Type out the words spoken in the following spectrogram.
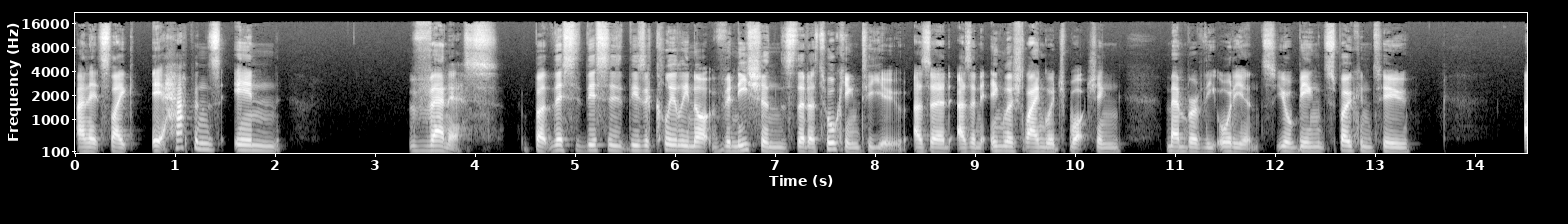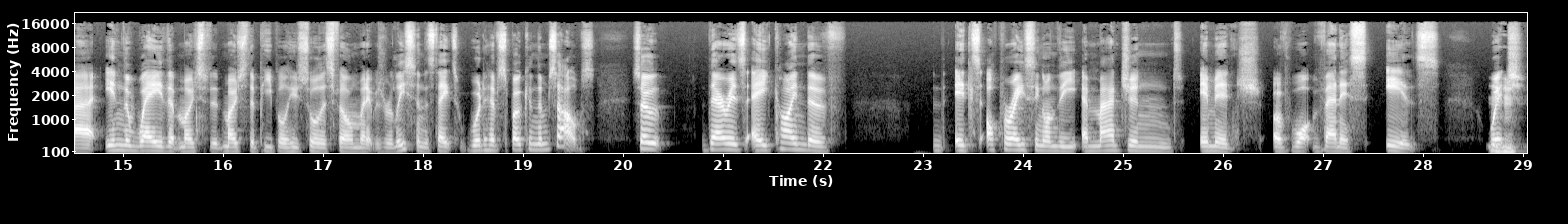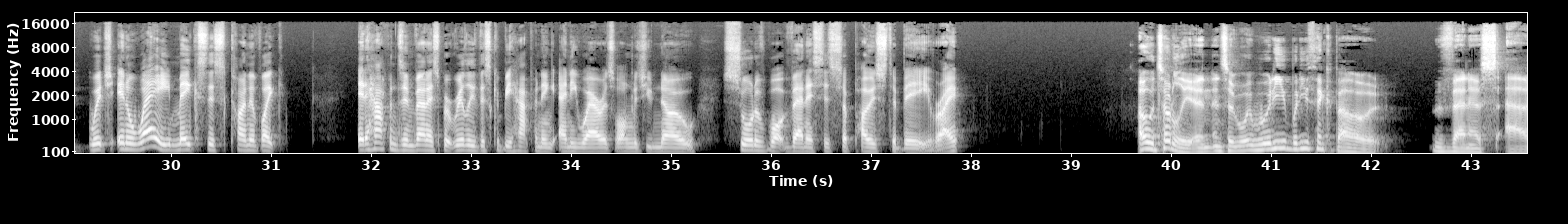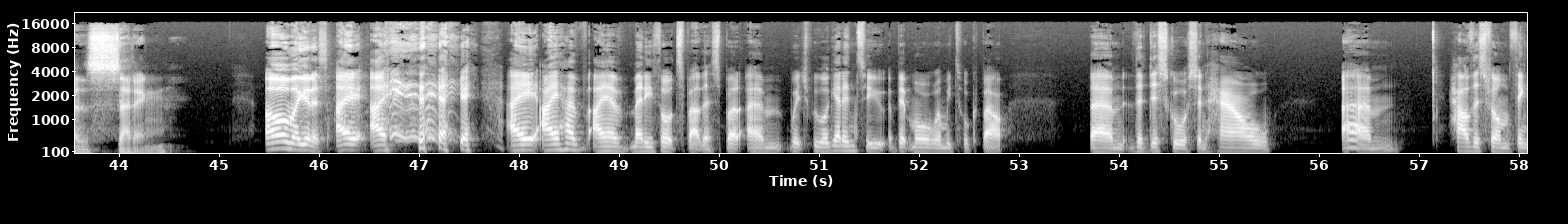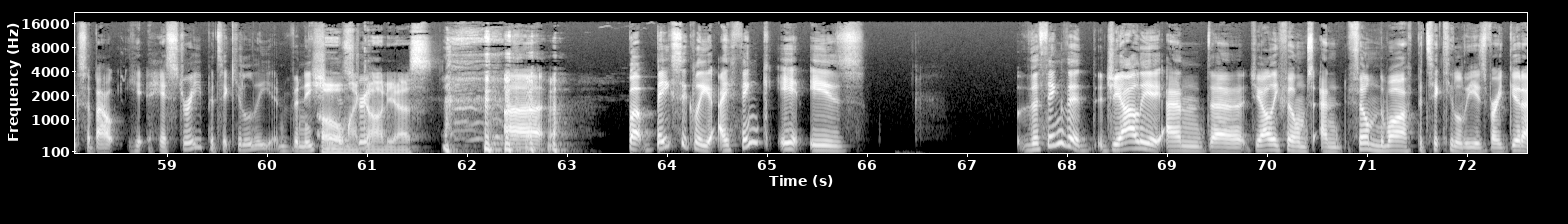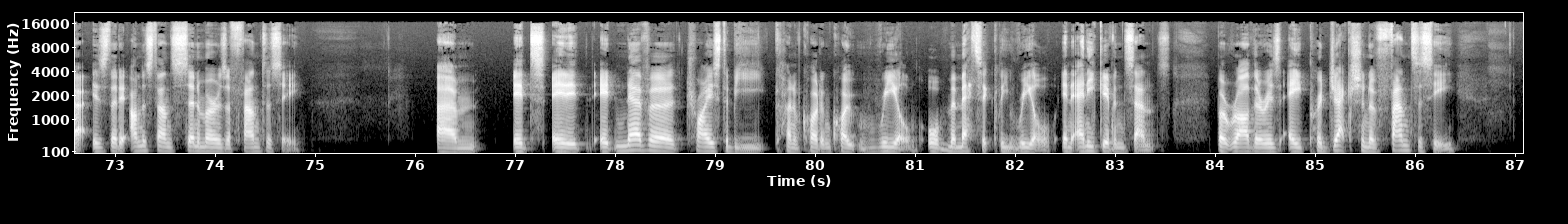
and it's like it happens in Venice, but this this is these are clearly not Venetians that are talking to you as a as an English language watching member of the audience. You're being spoken to uh, in the way that most most of the people who saw this film when it was released in the states would have spoken themselves. So there is a kind of it's operating on the imagined image of what Venice is, which mm-hmm. which in a way makes this kind of like it happens in Venice, but really this could be happening anywhere as long as you know sort of what Venice is supposed to be, right? Oh, totally. And and so, what do you what do you think about Venice as setting? Oh my goodness, I I I I have I have many thoughts about this, but um, which we will get into a bit more when we talk about um the discourse and how um how this film thinks about history, particularly in Venetian. Oh history. my god, yes. uh, but basically, I think it is the thing that Gialli and uh, Gialli films and film noir particularly is very good at is that it understands cinema as a fantasy. Um, it's it it never tries to be kind of quote unquote real or mimetically real in any given sense, but rather is a projection of fantasy,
